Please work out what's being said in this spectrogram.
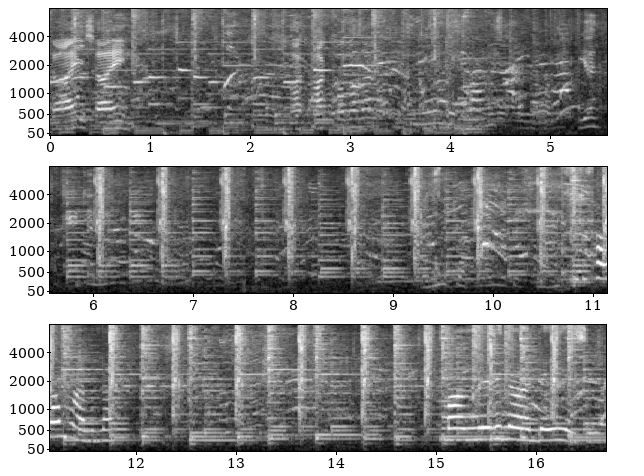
Şahin Şahin. Bak akbabalar. Gel. Falan var burada. Mandarin ördeği yazıyor.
